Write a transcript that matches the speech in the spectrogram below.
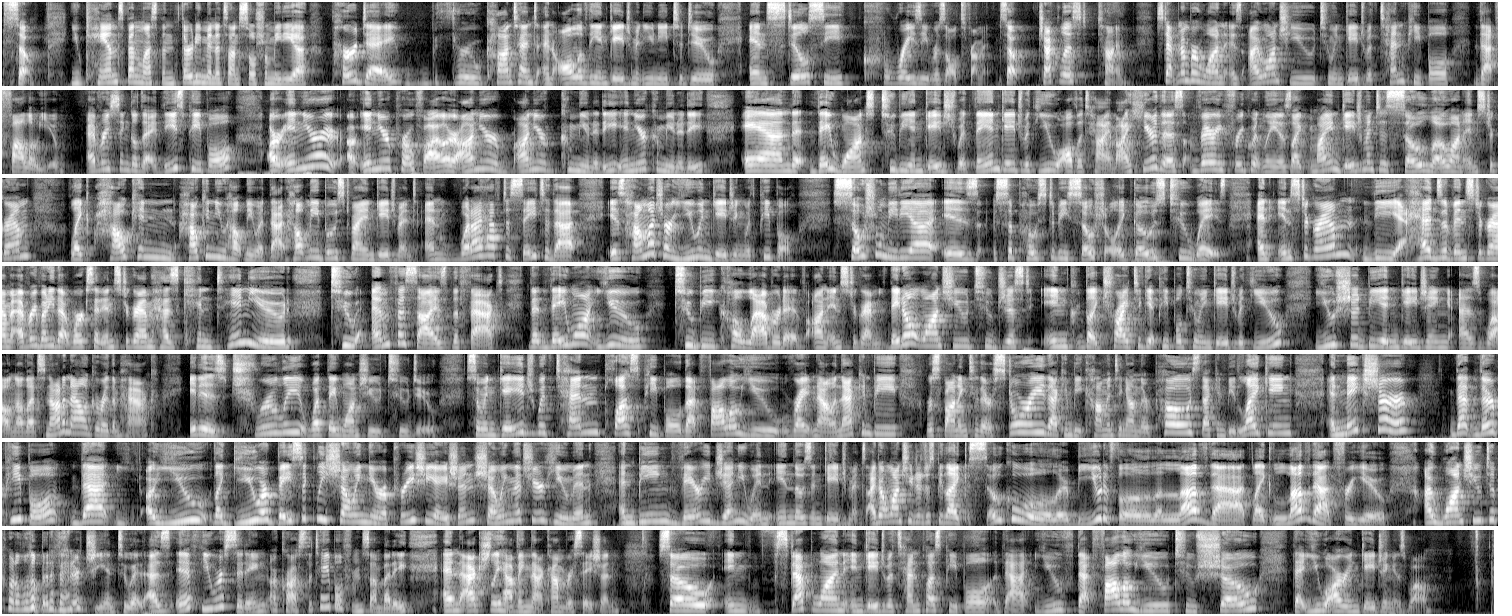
So, you can spend less than 30 minutes on social media per day through content and all of the engagement you need to do and still see crazy results from it. So, checklist time. Step number one is I want you to engage with 10 people that follow you every single day. These people are in your uh, in your profile or on your on your community, in your community and they want to be engaged with. They engage with you all the time. I hear this very frequently is like my engagement is so low on Instagram like how can how can you help me with that? Help me boost my engagement. And what i have to say to that is how much are you engaging with people? Social media is supposed to be social. It goes two ways. And instagram the heads of instagram everybody that works at instagram has continued to emphasize the fact that they want you to be collaborative on Instagram. They don't want you to just in, like try to get people to engage with you. You should be engaging as well. Now that's not an algorithm hack. It is truly what they want you to do. So engage with 10 plus people that follow you right now. And that can be responding to their story, that can be commenting on their post, that can be liking, and make sure that they're people that are uh, you like you are basically showing your appreciation showing that you're human and being very genuine in those engagements. I don't want you to just be like so cool or beautiful love that like love that for you. I want you to put a little bit of energy into it as if you were sitting across the table from somebody and actually having that conversation. So in step 1 engage with 10 plus people that you've that follow you to show that you are engaging as well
